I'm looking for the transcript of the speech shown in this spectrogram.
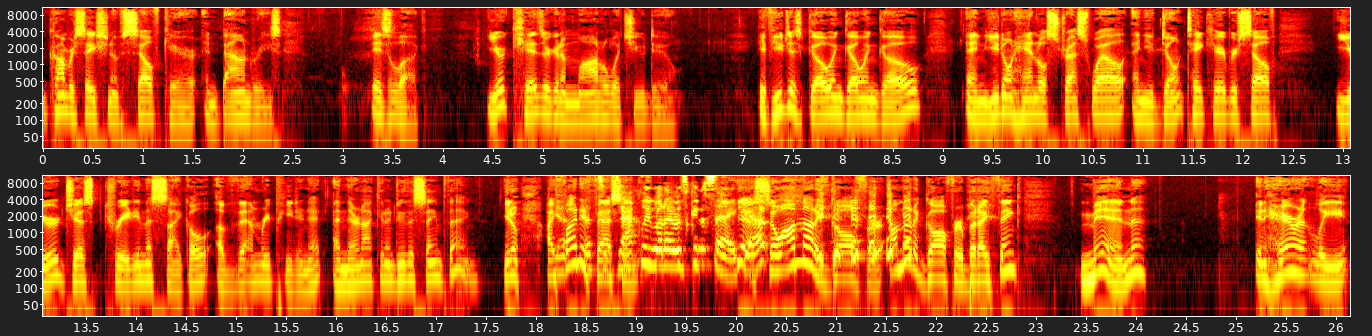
conversation of self care and boundaries, is look, your kids are going to model what you do if you just go and go and go and you don't handle stress well and you don't take care of yourself, you're just creating the cycle of them repeating it and they're not going to do the same thing. You know, I yep, find it fascinating. Exactly what I was going to say. Yeah. Yep. So I'm not a golfer. I'm not a golfer, but I think men inherently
